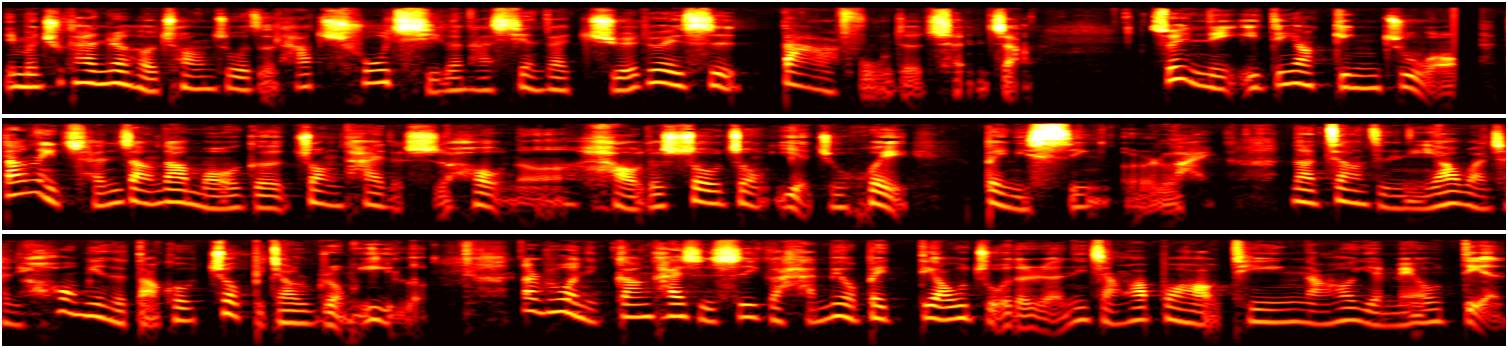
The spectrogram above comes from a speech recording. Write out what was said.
你们去看任何创作者，他初期跟他现在绝对是大幅的成长，所以你一定要盯住哦。当你成长到某一个状态的时候呢，好的受众也就会被你吸引而来。那这样子，你要完成你后面的导购就比较容易了。那如果你刚开始是一个还没有被雕琢的人，你讲话不好听，然后也没有点，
